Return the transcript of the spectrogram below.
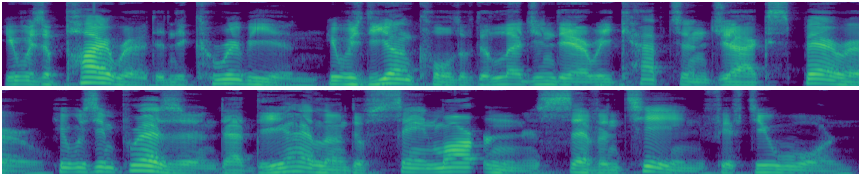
He was a pirate in the Caribbean. He was the uncle of the legendary Captain Jack Sparrow. He was imprisoned at the island of St. Martin in 1751.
